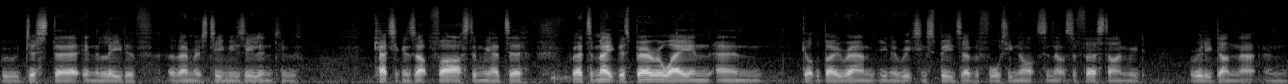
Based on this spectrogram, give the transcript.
We were just uh, in the lead of, of Emirates Team New Zealand, who were catching us up fast, and we had to we had to make this bear away and, and got the boat around, you know, reaching speeds over 40 knots, and that was the first time we'd really done that, and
